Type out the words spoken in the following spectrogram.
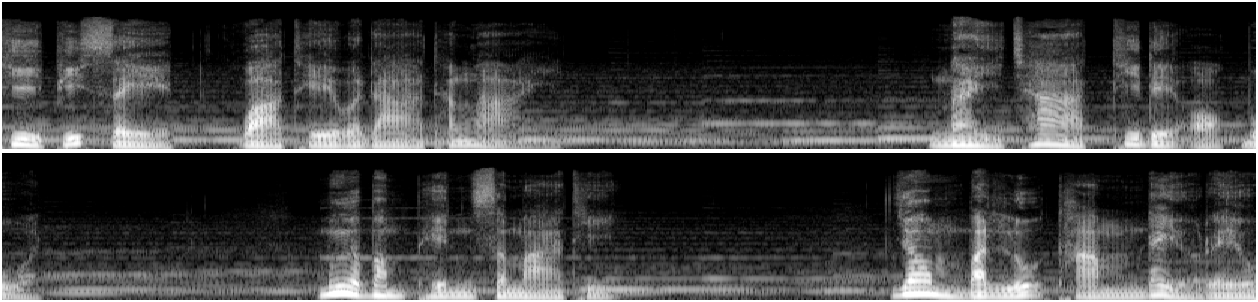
ที่พิเศษกว่าเทวดาทั้งหลาย ในชาติที่ได้ออกบวช เมื่อบำเพ็ญสมาธิ ย่อมบรรลุธรรมได้เร็ว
